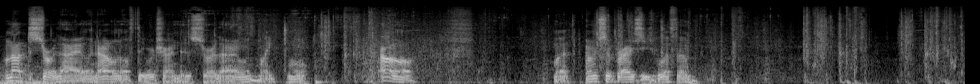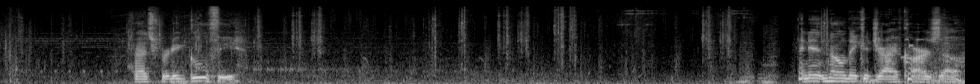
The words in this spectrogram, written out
Well, not destroy the island. I don't know if they were trying to destroy the island. Like, I don't know. But I'm surprised he's with them. That's pretty goofy. I didn't know they could drive cars though.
